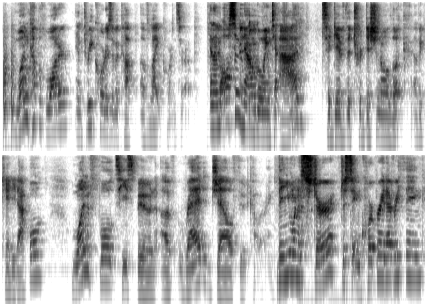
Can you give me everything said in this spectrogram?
one cup of water and three quarters of a cup of light corn syrup. And I'm also now going to add, to give the traditional look of a candied apple, one full teaspoon of red gel food coloring. Then you wanna stir just to incorporate everything.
